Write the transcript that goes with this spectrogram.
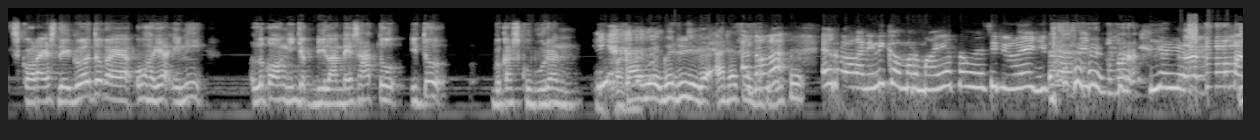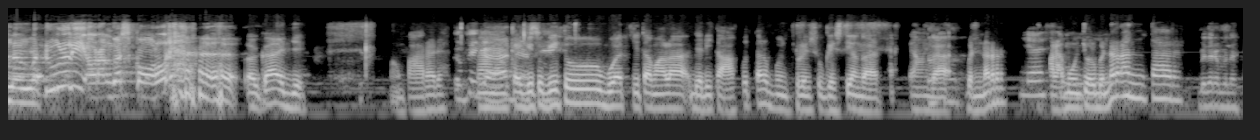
Sekolah SD gue tuh kayak, wah ya ini lu kalau nginjek di lantai satu itu bekas kuburan. Iya. makanya gue dulu juga ada kayak Atau gitu-gitu Eh ruangan ini kamar mayat tau gak sih dulu ya gitu gak sih? Nomor iya iya lah gue mana Iya, iya. peduli orang gue sekolah. makanya Emang parah dah. Tapi Nah, kayak sih. gitu-gitu buat kita malah jadi takut ntar munculin sugesti yang enggak yang enggak bener, Iya malah sih. muncul beneran ntar. Bener-bener.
